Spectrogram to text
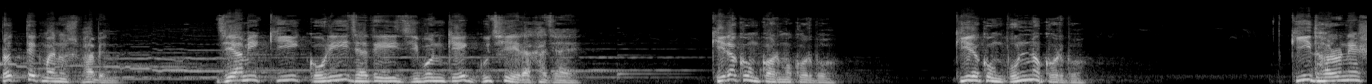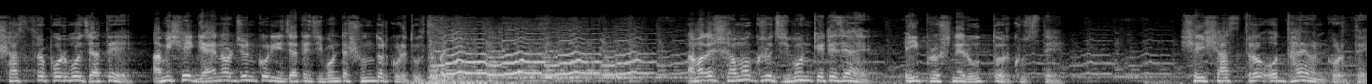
প্রত্যেক মানুষ ভাবেন যে আমি কি করি যাতে এই জীবনকে গুছিয়ে রাখা যায়। কীরকম কর্ম করব? কীরকম পুণ্য করব? কি ধরনের শাস্ত্র পড়ব যাতে আমি সেই জ্ঞান অর্জন করি যাতে জীবনটা সুন্দর করে তুলতে পারি? আমাদের সমগ্র জীবন কেটে যায় এই প্রশ্নের উত্তর খুঁজতে। সেই শাস্ত্র অধ্যয়ন করতে।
